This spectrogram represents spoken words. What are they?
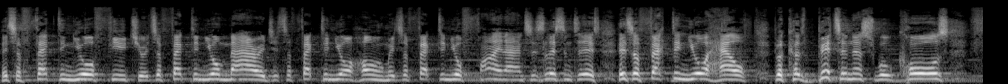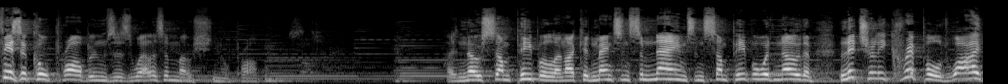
It's affecting your future. It's affecting your marriage. It's affecting your home. It's affecting your finances. Listen to this. It's affecting your health because bitterness will cause physical problems as well as emotional problems. I know some people, and I could mention some names, and some people would know them, literally crippled. Why?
